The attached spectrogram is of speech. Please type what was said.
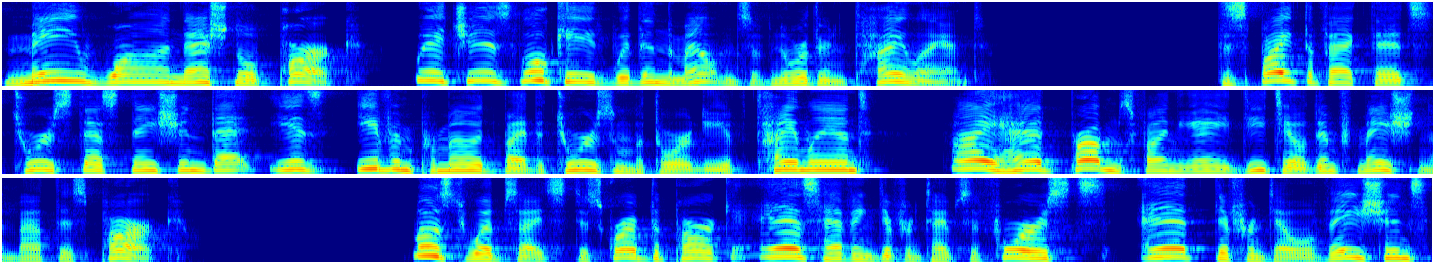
Mae Wah National Park, which is located within the mountains of northern Thailand. Despite the fact that it's a tourist destination that is even promoted by the Tourism Authority of Thailand, I had problems finding any detailed information about this park. Most websites describe the park as having different types of forests at different elevations,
